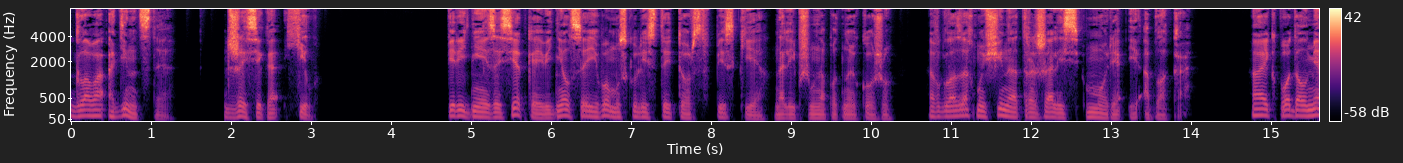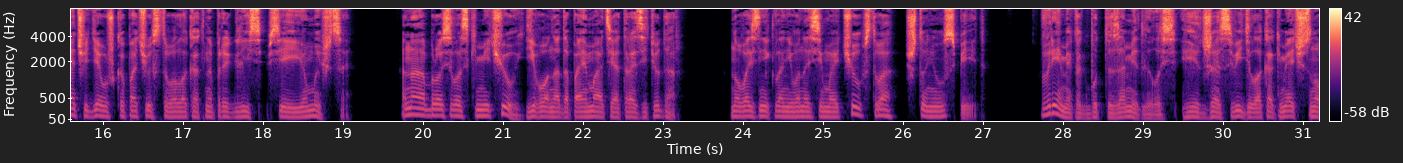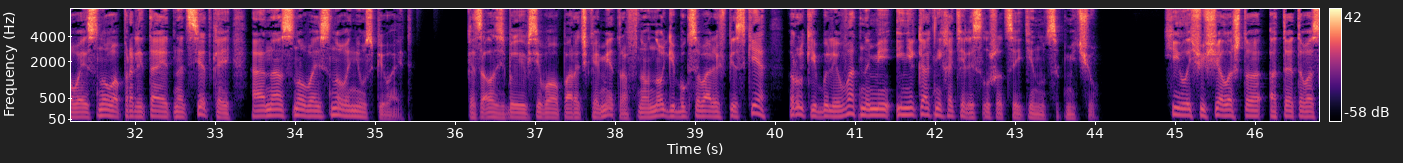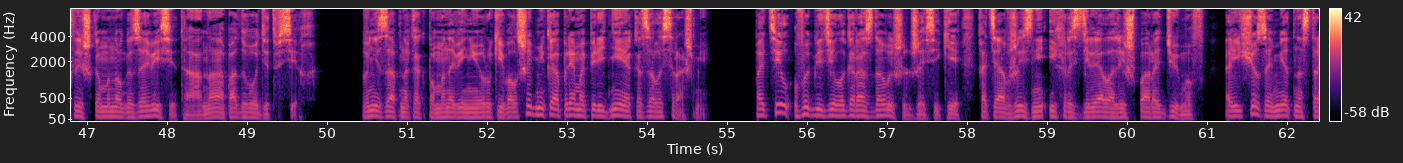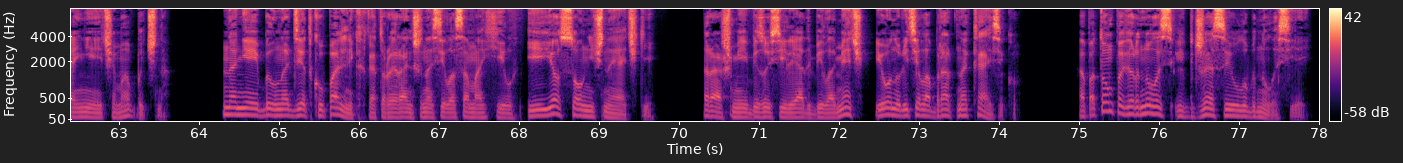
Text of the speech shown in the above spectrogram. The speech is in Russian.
Глава 11. Джессика Хилл. Перед ней за сеткой виднелся его мускулистый торс в песке, налипшем на потную кожу, в глазах мужчины отражались море и облака. Айк подал мяч, и девушка почувствовала, как напряглись все ее мышцы. Она бросилась к мячу, его надо поймать и отразить удар. Но возникло невыносимое чувство, что не успеет. Время как будто замедлилось, и Джесс видела, как мяч снова и снова пролетает над сеткой, а она снова и снова не успевает. Казалось бы, всего парочка метров, но ноги буксовали в песке, руки были ватными и никак не хотели слушаться и тянуться к мячу. Хилл ощущала, что от этого слишком много зависит, а она подводит всех. Внезапно, как по мановению руки волшебника, прямо перед ней оказалась Рашми. Патил выглядела гораздо выше Джессики, хотя в жизни их разделяла лишь пара дюймов, а еще заметно стройнее, чем обычно. На ней был надет купальник, который раньше носила сама Хил, и ее солнечные очки. Рашми без усилий отбила мяч, и он улетел обратно к Айзику. А потом повернулась к Джесс и улыбнулась ей.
